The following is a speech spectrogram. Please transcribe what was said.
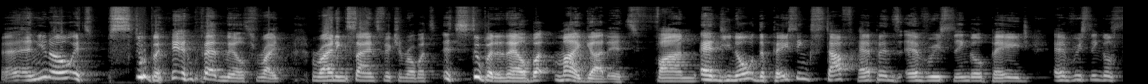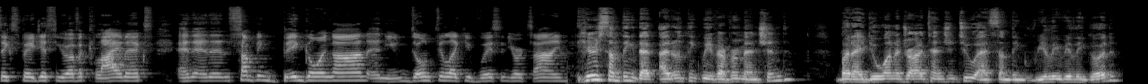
And you know, it's stupid. Pat Mills, right? Writing science fiction robots. It's stupid in hell, but my god, it's fun. And you know, the pacing stuff happens every single page. Every single six pages, you have a climax and, and then something big going on and you don't feel like you've wasted your time. Here's something that I don't think we've ever mentioned, but I do want to draw attention to as something really, really good.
